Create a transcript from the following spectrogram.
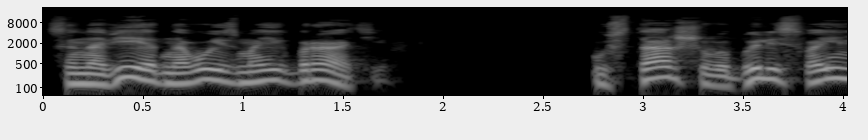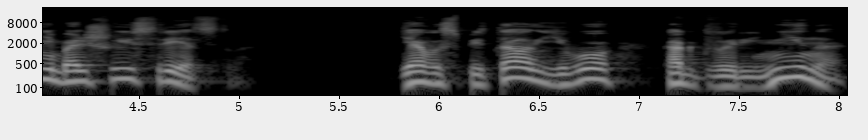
сыновей одного из моих братьев. У старшего были свои небольшие средства. Я воспитал его как дворянина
